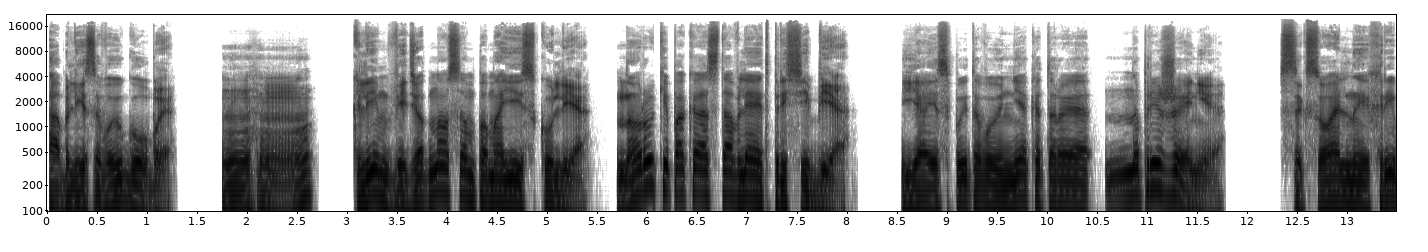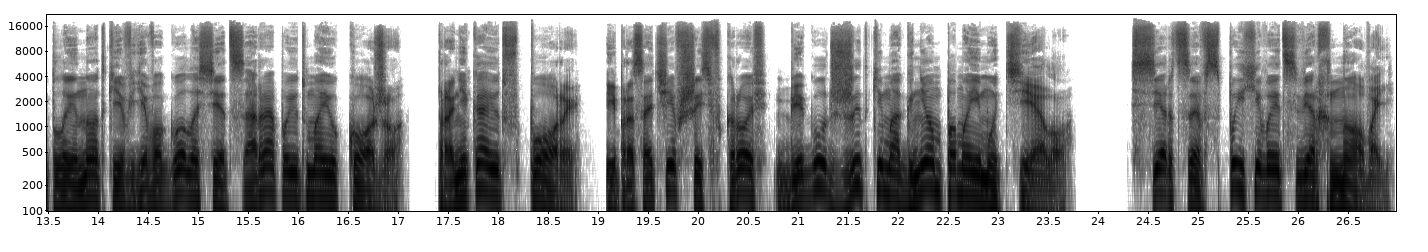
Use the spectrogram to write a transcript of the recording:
Облизываю губы. «Угу». Клим ведет носом по моей скуле, но руки пока оставляет при себе. Я испытываю некоторое напряжение. Сексуальные хриплые нотки в его голосе царапают мою кожу, проникают в поры и, просочившись в кровь, бегут жидким огнем по моему телу. Сердце вспыхивает сверхновой,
